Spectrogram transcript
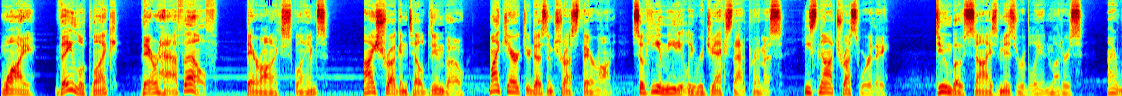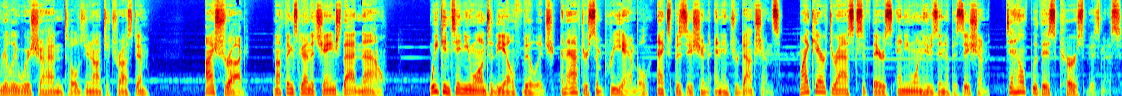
Why, they look like they're half elf, Theron exclaims. I shrug and tell Dumbo, my character doesn't trust Theron, so he immediately rejects that premise. He's not trustworthy. Dumbo sighs miserably and mutters, I really wish I hadn't told you not to trust him. I shrug. Nothing's going to change that now. We continue on to the elf village, and after some preamble, exposition, and introductions, my character asks if there's anyone who's in a position to help with his curse business.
